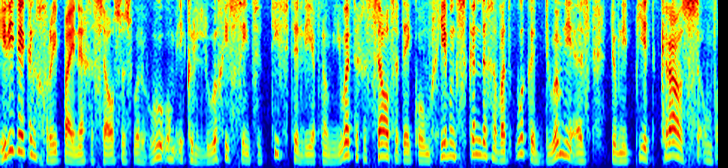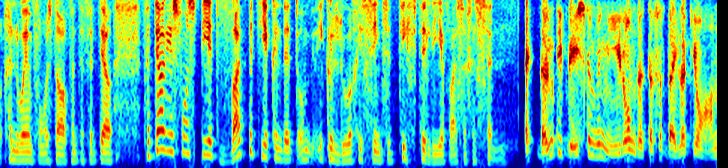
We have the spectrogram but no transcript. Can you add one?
Hierdie week in Groepyne gesels ons oor hoe om ekologies sensitief te leef. Nou om hier te gesels het ek 'n omgewingskundige wat ook 'n dominee is, Dominee Piet Kraus, om genooi om vir ons daarvan te vertel. Vertel eers vir ons Piet, wat beteken dit om ekologies sensitief te leef as 'n gesin? Ek dink die beste manier om dit te verduidelik Johan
